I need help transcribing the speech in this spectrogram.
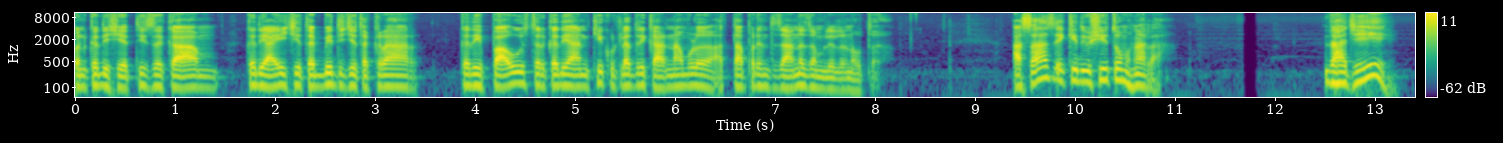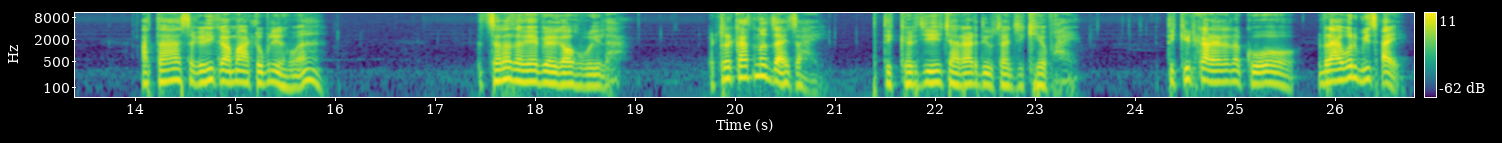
पण कधी शेतीचं काम कधी आईची तब्येतीची तक्रार कधी पाऊस तर कधी आणखी कुठल्या तरी कारणामुळं आत्तापर्यंत जाणं जमलेलं नव्हतं. असाच एके दिवशी तो म्हणाला दाजी आता सगळी कामं आटोपली नव्ह चला जाऊया बेळगाव हुबळीला. ट्रकातनंच जायचं आहे. तिकडची चार आठ दिवसांची खेप आहे. तिकीट काढायला नको. ड्रायव्हर मीच आहे.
